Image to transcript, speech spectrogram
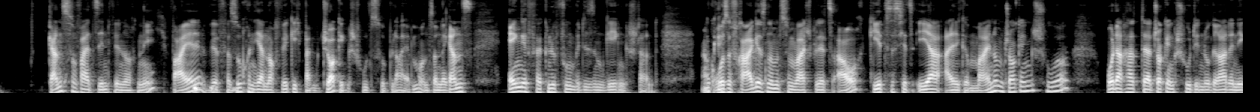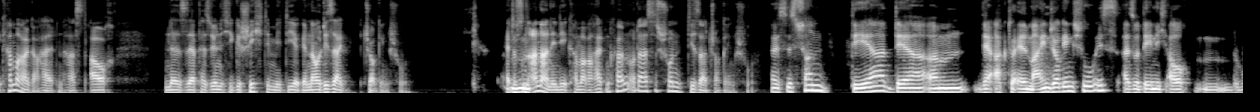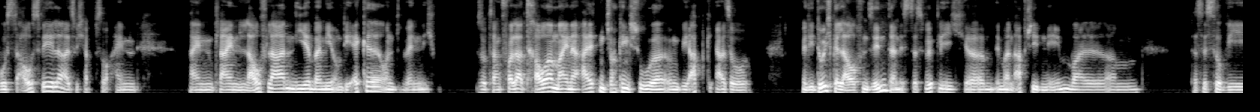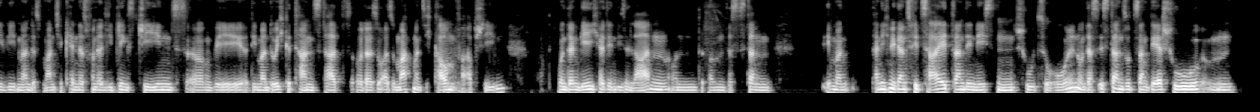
Ganz so weit sind wir noch nicht, weil wir versuchen ja noch wirklich beim Jogging-Schuh zu bleiben und so eine ganz enge Verknüpfung mit diesem Gegenstand. Eine okay. große Frage ist nun zum Beispiel jetzt auch, geht es jetzt eher allgemein um Jogging-Schuhe oder hat der Jogging-Schuh, den du gerade in die Kamera gehalten hast, auch eine sehr persönliche Geschichte mit dir, genau dieser Jogging-Schuh? Hättest du einen mm. anderen in die Kamera halten können oder ist es schon dieser Jogging-Schuh? Es ist schon der, der, ähm, der aktuell mein Jogging-Schuh ist, also den ich auch m, bewusst auswähle. Also ich habe so einen, einen kleinen Laufladen hier bei mir um die Ecke und wenn ich sozusagen voller Trauer meine alten Jogging-Schuhe irgendwie ab, also wenn die durchgelaufen sind, dann ist das wirklich äh, immer ein Abschied nehmen, weil ähm, das ist so wie, wie man das, manche kennen das von der Lieblingsjeans irgendwie, die man durchgetanzt hat oder so. Also mag man sich kaum mhm. verabschieden. Und dann gehe ich halt in diesen Laden und ähm, das ist dann immer, dann ich mir ganz viel Zeit, dann den nächsten Schuh zu holen. Und das ist dann sozusagen der Schuh, ähm,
